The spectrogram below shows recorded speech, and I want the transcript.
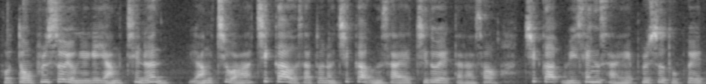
보통 불소용액의 양치는 양치와 치과 의사 또는 치과 의사의 지도에 따라서 치과 위생사의 불소 도포에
